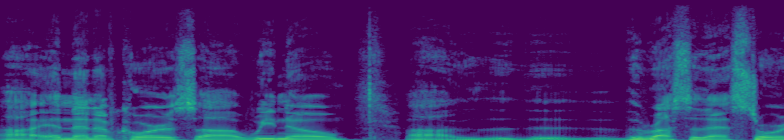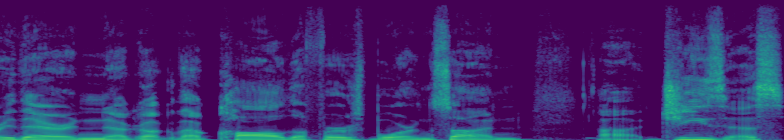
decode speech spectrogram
Uh, and then, of course, uh, we know uh, the, the rest of that story there. And they'll, they'll call the firstborn son uh, Jesus.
